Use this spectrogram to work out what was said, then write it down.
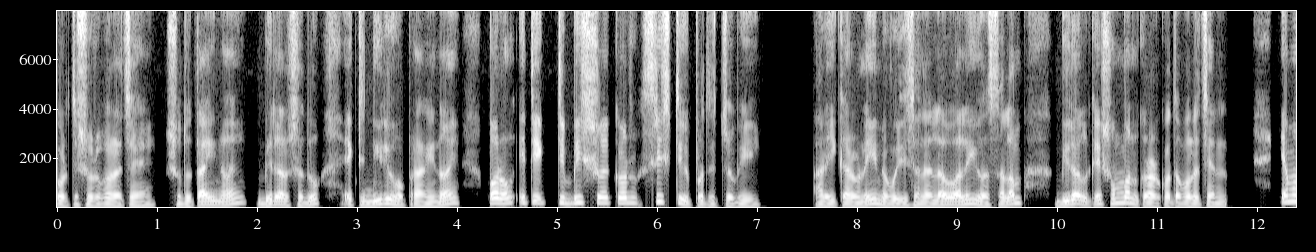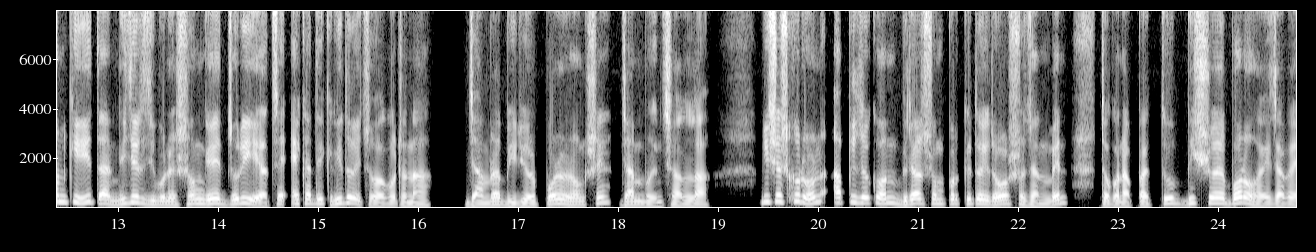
করতে শুরু করেছে। শুধু তাই নয়, বিড়াল শুধু একটি নিরীহ প্রাণী নয়, বরং এটি একটি বিস্ময়কর সৃষ্টির প্রতিচ্ছবি। আর এই কারণেই নবীজি সাল্লাহ আলী আসাল্লাম বিড়ালকে সম্মান করার কথা বলেছেন। এমনকি তার নিজের জীবনের সঙ্গে জড়িয়ে আছে একাধিক হৃদয় চোয়া ঘটনা, যা আমরা ভিডিওর পরের অংশে জানব ইনশাল্লাহ বিশেষ করুন, আপনি যখন বিড়াল সম্পর্কিত এই রহস্য জানবেন, তখন আপনার তো বিস্ময়ে বড় হয়ে যাবে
